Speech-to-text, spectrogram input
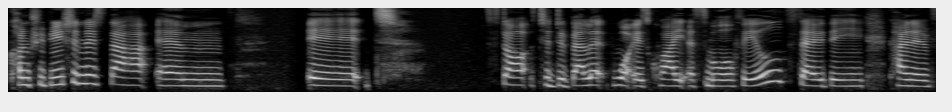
contribution is that um, it starts to develop what is quite a small field. So the kind of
